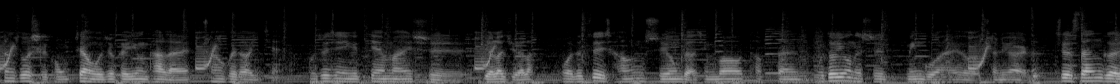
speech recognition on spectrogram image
穿梭时空，这样我就可以用它来穿回到以前。我最近一个 TMI 是绝了绝了，我的最常使用表情包 Top 三，我都用的是民国还有陈绿二的这三个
